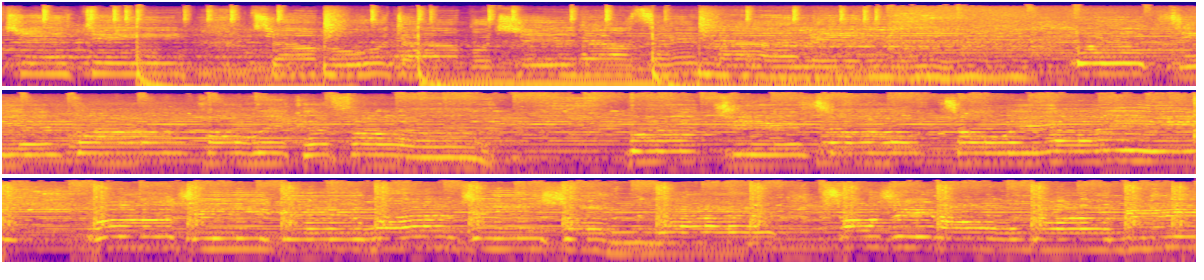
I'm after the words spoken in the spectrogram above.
之地，找不到，不知道在哪里。不如解放，花会开放；不如节奏，早为而已；不如寄给万金深海，潮汐弄了你。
